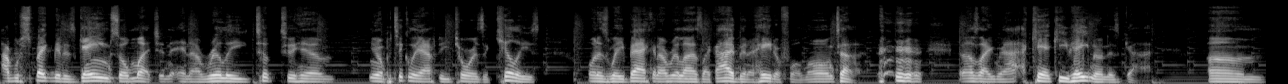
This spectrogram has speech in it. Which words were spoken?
I respected his game so much, and and I really took to him, you know, particularly after he tore his Achilles on his way back, and I realized like I had been a hater for a long time, and I was like, man, I can't keep hating on this guy. Um,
